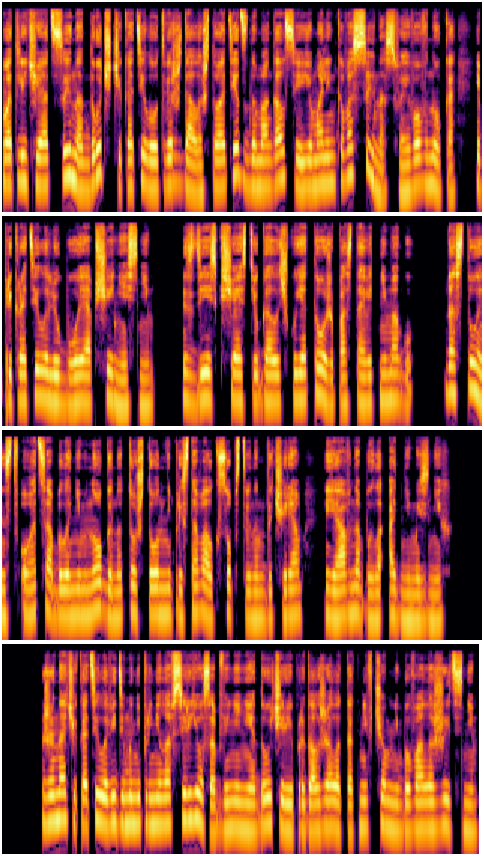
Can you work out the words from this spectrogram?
В отличие от сына, дочь Чикатило утверждала, что отец домогался ее маленького сына, своего внука, и прекратила любое общение с ним. Здесь, к счастью, галочку я тоже поставить не могу. Достоинств у отца было немного, но то, что он не приставал к собственным дочерям, явно было одним из них. Жена Чикатила, видимо, не приняла всерьез обвинение дочери и продолжала, как ни в чем не бывало, жить с ним.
